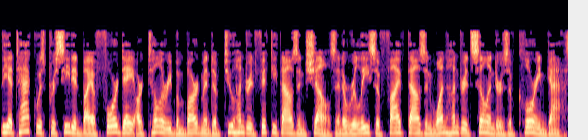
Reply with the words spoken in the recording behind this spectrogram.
The attack was preceded by a 4-day artillery bombardment of 250,000 shells and a release of 5,100 cylinders of chlorine gas.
